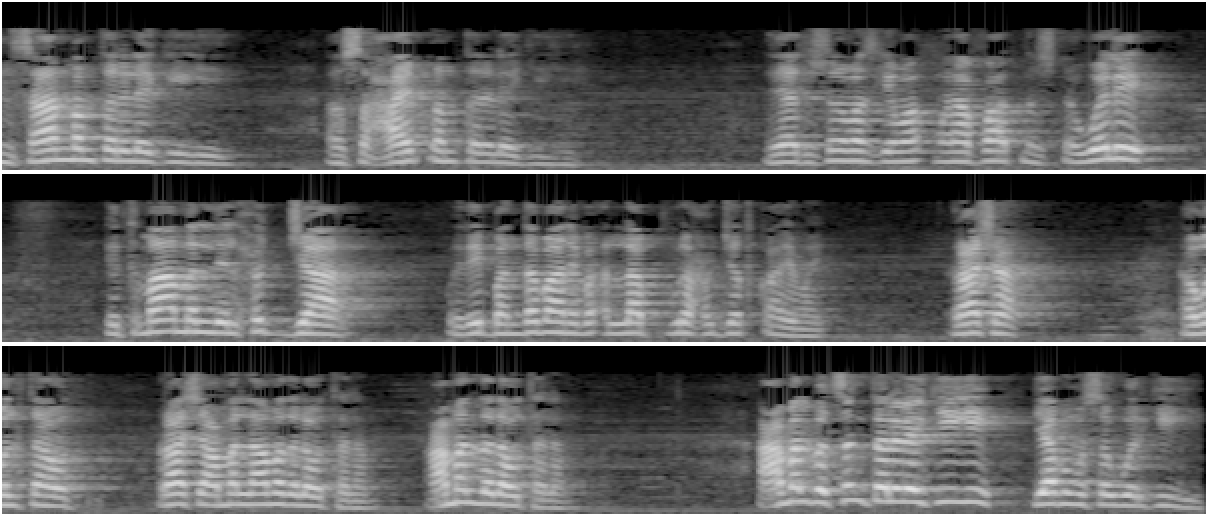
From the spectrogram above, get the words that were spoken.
انسان بم تل لکیږي او صحائف بم تل لکیږي یا د سنمس کې منافات نشته ولی اتماما للحجه په دې بنده باندې به الله پوره حجت قائمای راشه اول تا راشه عمل نامه دلو تلم عمل دلو تلم عمل به څنګه تلل کیږي یا به مصور کیږي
